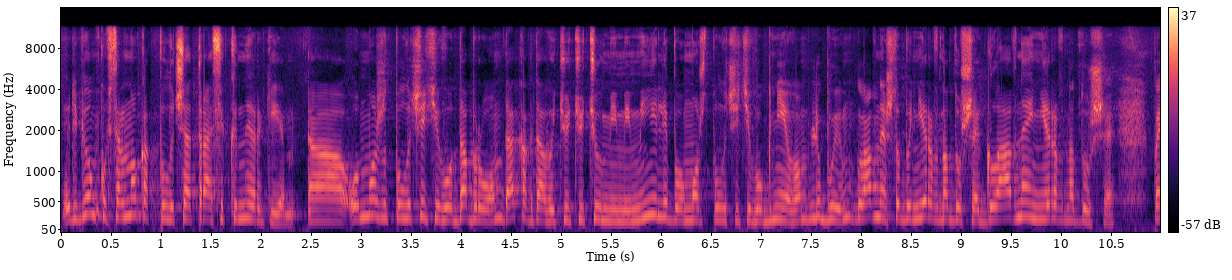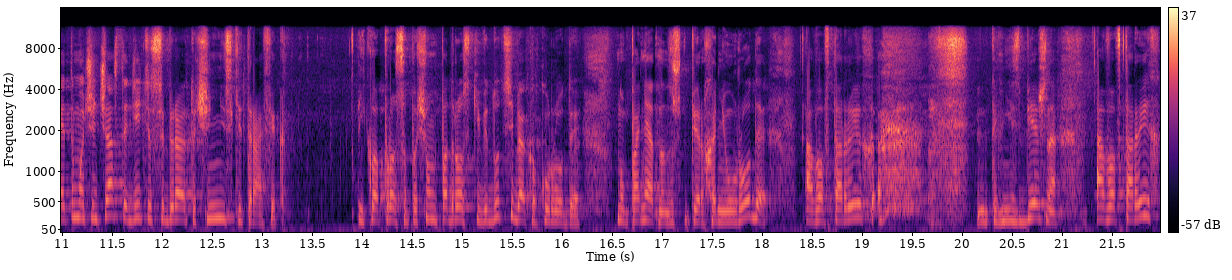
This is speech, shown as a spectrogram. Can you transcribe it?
Ребенку все равно как получать трафик энергии. Э, он может получить его добром, да, когда вы чу-чу-чу, ми-ми-ми, либо он может получить его гневом, любым. Главное, чтобы не равнодушие. Главное, не равнодушие. Очень часто дети собирают очень низкий трафик. И к вопросу, почему подростки ведут себя как уроды. Ну, понятно, что, во-первых, они уроды, а во-вторых, это неизбежно, а во-вторых,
